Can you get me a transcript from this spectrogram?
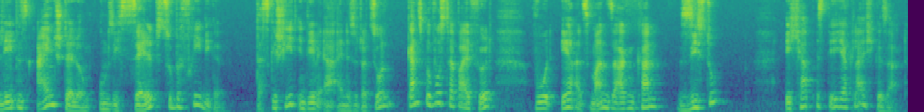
Lebenseinstellung, um sich selbst zu befriedigen. Das geschieht, indem er eine Situation ganz bewusst herbeiführt, wo er als Mann sagen kann, siehst du, ich habe es dir ja gleich gesagt.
